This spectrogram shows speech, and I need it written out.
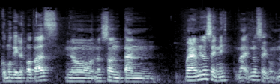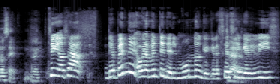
como que los papás no, no son tan Bueno, al menos en este, no sé, no sé. Sí, o sea, depende obviamente en el mundo en que creces y en que vivís.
